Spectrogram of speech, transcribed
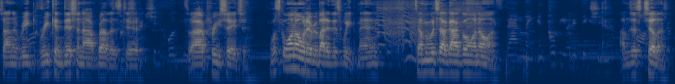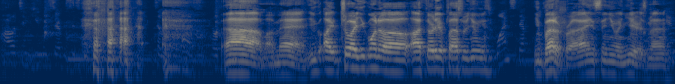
Trying to re- recondition our brothers, dear. So I appreciate you. What's going on with everybody this week, man? Tell me what y'all got going on. I'm just chilling. ah, my man. You, uh, Troy, you going to uh, our 30th class reunion? You better, bro. I ain't seen you in years, man.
